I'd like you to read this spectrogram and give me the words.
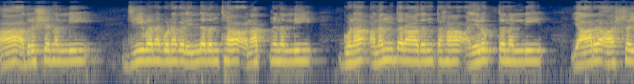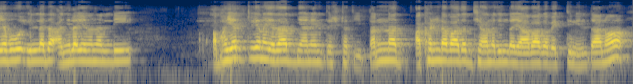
ಆ ಅದೃಶ್ಯನಲ್ಲಿ ಜೀವನ ಗುಣಗಳಿಲ್ಲದಂತಹ ಅನಾತ್ಮನಲ್ಲಿ ಗುಣ ಅನಂತರಾದಂತಹ ಅನಿರುಕ್ತನಲ್ಲಿ, ಯಾರ ಆಶ್ರಯವೂ ಇಲ್ಲದ ಅನಿಲಯನಲ್ಲಿ ಅಭಯತ್ವೇನ ಯದಾಜ್ಞಾನೇನ ತಿಷ್ಠತಿ. ತನ್ನ ಅಖಂಡವಾದ ಧ್ಯಾನದಿಂದ ಯಾವಾಗ ವ್ಯಕ್ತಿ ನಿಲ್ತಾನೋ,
